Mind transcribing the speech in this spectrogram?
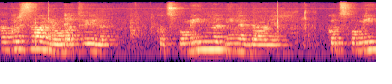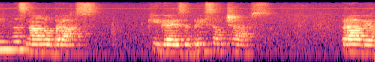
kakor sanje umrtvele, kot spomin na dni nekdanje, kot spomin na znan obraz, ki ga je zabrisal čas. Pravijo,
